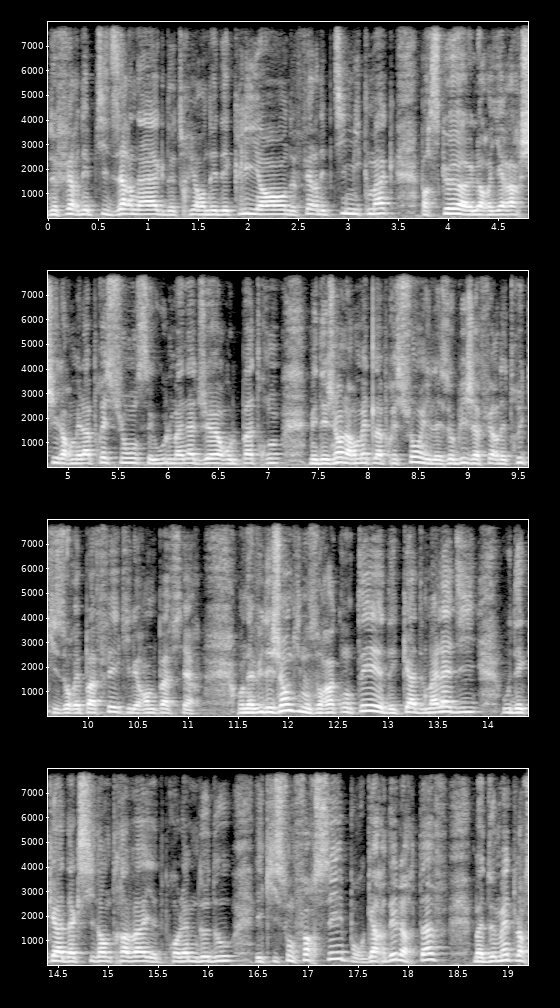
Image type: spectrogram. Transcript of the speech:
de faire des petites arnaques, de truander des clients, de faire des petits micmacs parce que euh, leur hiérarchie leur met la pression. C'est ou le manager ou le patron. Mais des gens leur mettent la pression et les obligent à faire des trucs qu'ils auraient pas fait et qui les rendent pas fiers. On a vu des gens qui nous ont raconté des cas de maladie ou des cas d'accident de travail et de problèmes de dos et qui sont forcés, pour garder leur taf, bah, de mettre leur,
